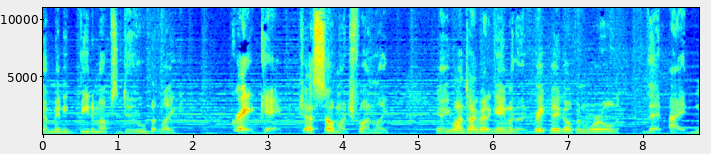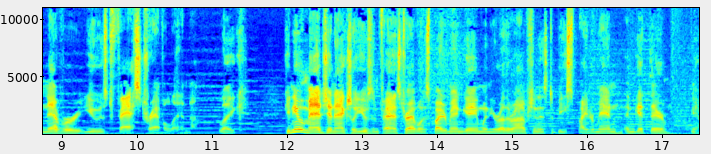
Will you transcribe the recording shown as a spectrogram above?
know many beat 'em ups do, but like great game. Just so much fun. Like, you know, you want to talk about a game with a great big open world that I never used fast travel in. Like, can you imagine actually using fast travel in a Spider-Man game when your other option is to be Spider-Man and get there? Yeah,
